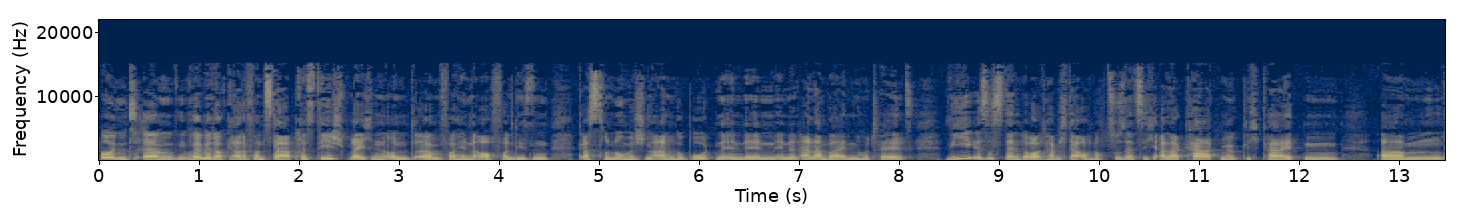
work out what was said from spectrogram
Und ähm, wenn wir doch gerade von Star Prestige sprechen und ähm, vorhin auch von diesen gastronomischen Angeboten in den in den anderen beiden Hotels, wie ist es denn dort? Habe ich da auch noch zusätzlich à la carte Möglichkeiten? Ähm,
